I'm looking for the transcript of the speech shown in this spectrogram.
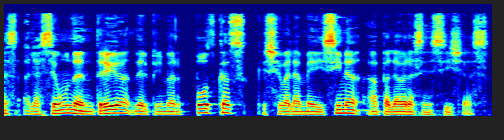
A la segunda entrega del primer podcast que lleva la medicina a palabras sencillas.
